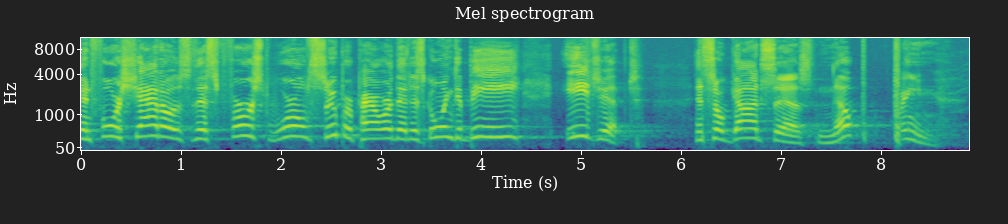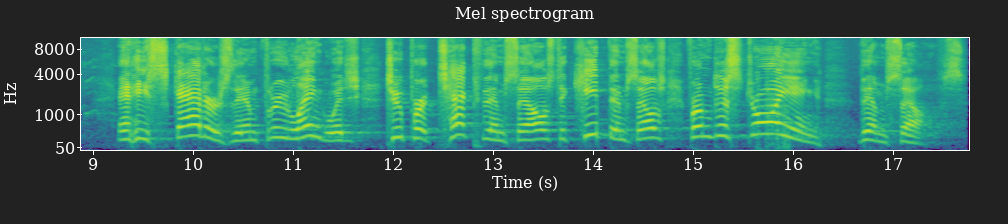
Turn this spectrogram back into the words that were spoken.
and foreshadows this first world superpower that is going to be Egypt. And so God says, Nope, bing. And he scatters them through language to protect themselves, to keep themselves from destroying themselves.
